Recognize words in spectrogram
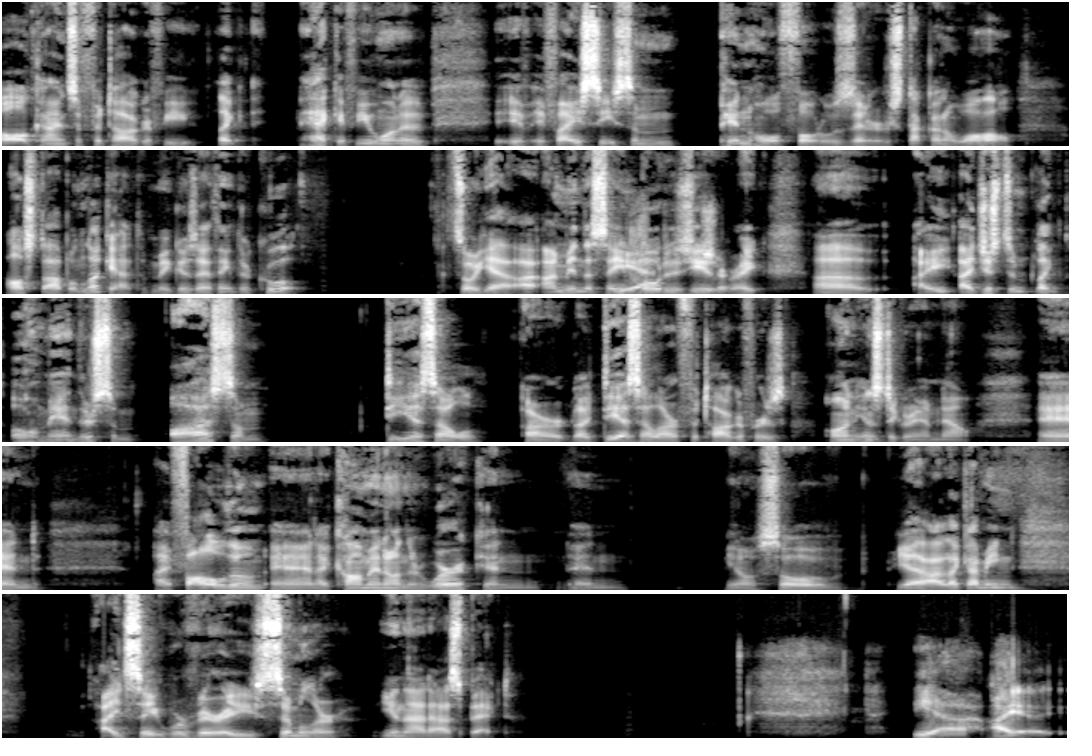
all kinds of photography. Like heck if you want to if, if i see some pinhole photos that are stuck on a wall i'll stop and look at them because i think they're cool. So yeah I, am in the same yeah, boat as you sure. right? Uh, i i just am like oh man there's some awesome dsl are like DSLR photographers on Instagram now, and I follow them and I comment on their work and and you know so yeah like I mean I'd say we're very similar in that aspect. Yeah, I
